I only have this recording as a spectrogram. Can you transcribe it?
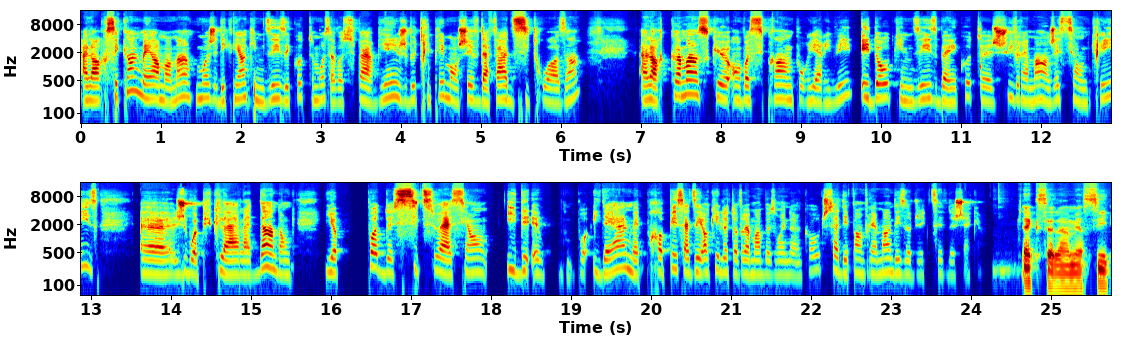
Alors, c'est quand le meilleur moment? Moi, j'ai des clients qui me disent, écoute, moi, ça va super bien, je veux tripler mon chiffre d'affaires d'ici trois ans. Alors, comment est-ce qu'on va s'y prendre pour y arriver? Et d'autres qui me disent, ben écoute, je suis vraiment en gestion de crise, euh, je vois plus clair là-dedans. Donc, il n'y a pas de situation euh, pas idéale, mais propice à dire, OK, là, tu as vraiment besoin d'un coach. Ça dépend vraiment des objectifs de chacun. Excellent, merci.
